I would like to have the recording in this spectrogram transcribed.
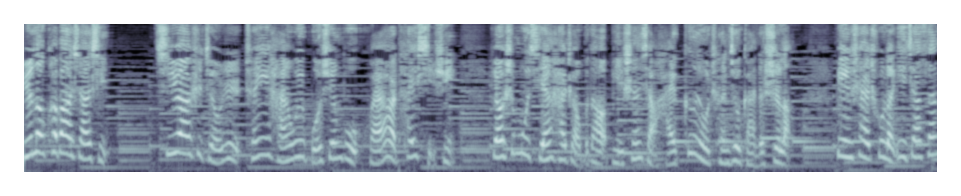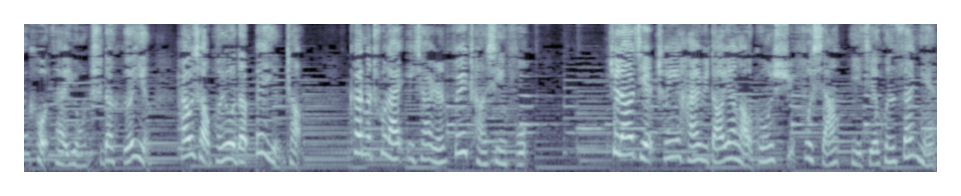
娱乐快报消息七月二十九日陈意涵微博宣布怀二胎喜讯表示目前还找不到比生小孩更有成就感的事了并晒出了一家三口在泳池的合影还有小朋友的背影照看得出来一家人非常幸福。据了解陈意涵与导演老公许富祥已结婚三年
